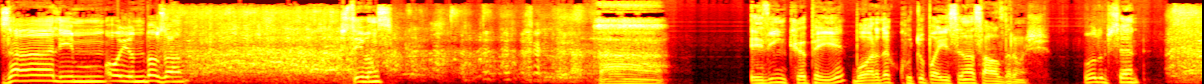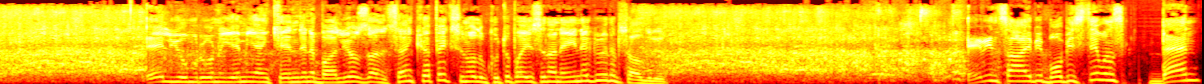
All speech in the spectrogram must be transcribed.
Zalim oyun bozan. Stevens. Ha. Evin köpeği bu arada kutup ayısına saldırmış. Oğlum sen el yumruğunu yemeyen kendini balyoz zannet. Sen köpeksin oğlum kutup ayısına neyine güvenip saldırıyorsun? Evin sahibi Bobby Stevens ben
